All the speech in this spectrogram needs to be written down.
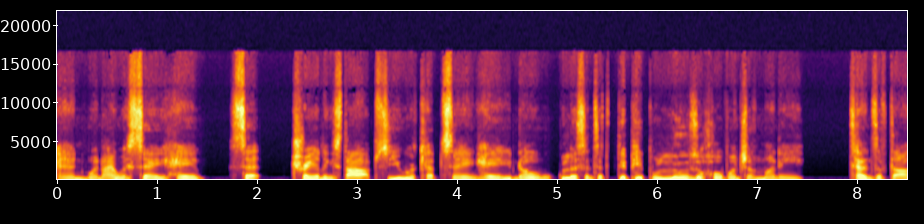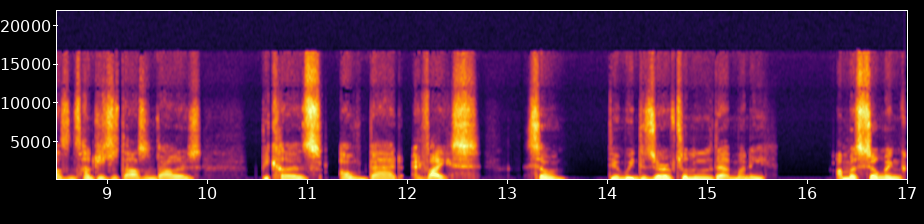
And when I would say, hey, set trailing stops, you were kept saying, hey, no, listen to did people lose a whole bunch of money, tens of thousands, hundreds of thousands of dollars because of bad advice. So did we deserve to lose that money? I'm assuming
